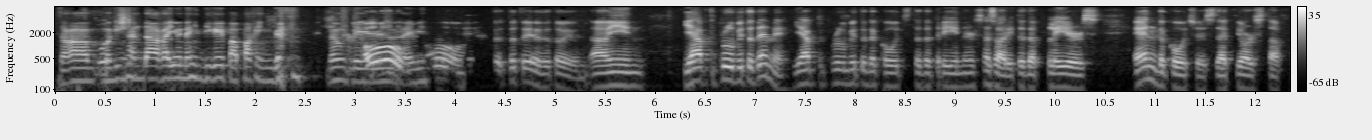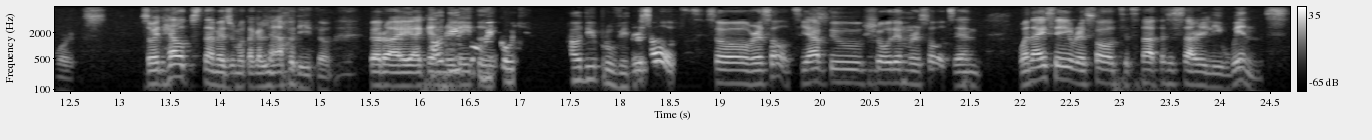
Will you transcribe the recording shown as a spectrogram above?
Saka maging handa kayo na hindi kayo papakinggan ng players. Oh, I mean, oh. Totoo yun, totoo yun. I mean, you have to prove it to them eh. You have to prove it to the coach, to the trainers, ah, sorry, to the players and the coaches that your stuff works. So it helps na medyo matagal na ako dito. Pero I, I can how do you relate to it, coach? How do you prove it? results. So results. You have to show them results. And when I say results, it's not necessarily wins.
